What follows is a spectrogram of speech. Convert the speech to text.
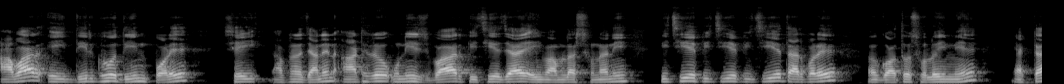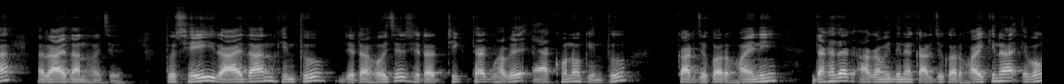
আবার এই দীর্ঘ দিন পরে সেই আপনারা জানেন আঠেরো উনিশ বার পিছিয়ে যায় এই মামলার শুনানি। পিছিয়ে পিছিয়ে পিছিয়ে তারপরে গত ষোলোই মে একটা রায়দান হয়েছে। তো সেই রায়দান কিন্তু যেটা হয়েছে সেটা ঠিকঠাকভাবে এখনও কিন্তু কার্যকর হয়নি। দেখা যাক আগামী দিনে কার্যকর হয় কি না এবং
